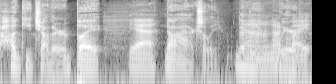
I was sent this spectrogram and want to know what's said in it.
hug each other, but yeah. not actually. That'd no, not weird. quite.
